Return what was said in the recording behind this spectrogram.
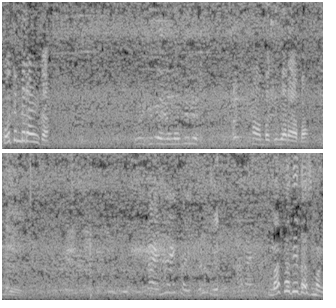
कोथिंबीर आहे का? हा बाकी जरा आबा. बसा तिथंच मग.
